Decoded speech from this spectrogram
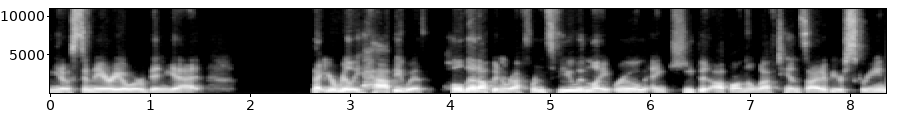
you know scenario or vignette that you're really happy with pull that up in reference view in lightroom and keep it up on the left hand side of your screen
